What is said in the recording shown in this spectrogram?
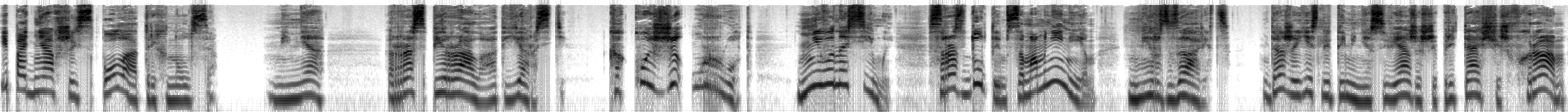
и, поднявшись с пола, отряхнулся. Меня распирало от ярости. Какой же урод! Невыносимый, с раздутым самомнением мерзавец! Даже если ты меня свяжешь и притащишь в храм,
